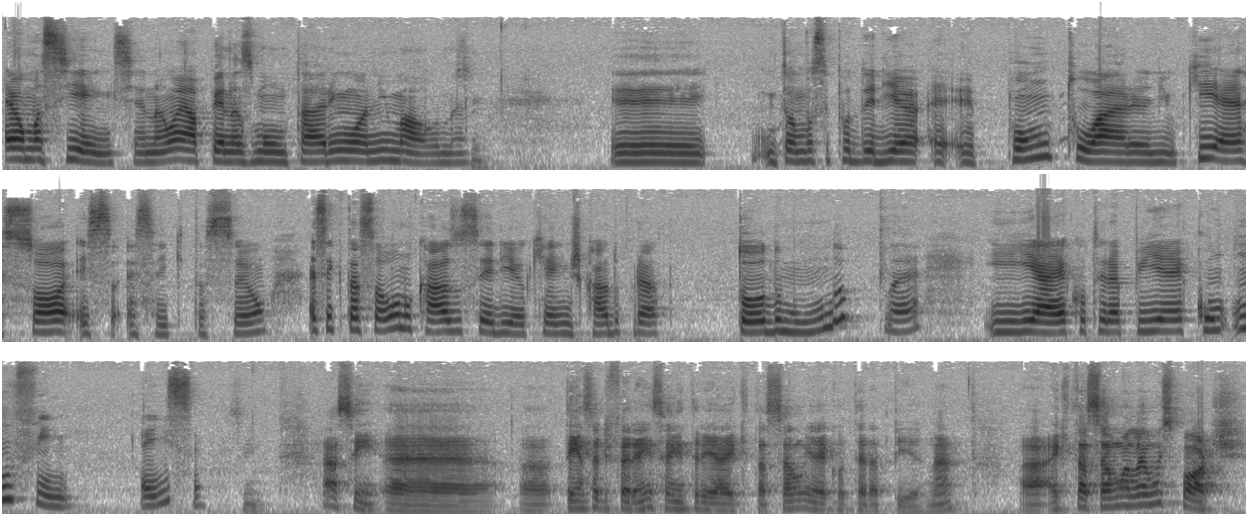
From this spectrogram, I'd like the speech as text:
é uma ciência, não é apenas montar em um animal, né? É, então, você poderia é, é, pontuar ali o que é só essa, essa equitação. Essa equitação, no caso, seria o que é indicado para todo mundo, né? E a ecoterapia é com um fim, é isso? Assim, é, uh, tem essa diferença entre a equitação e a ecoterapia, né? A equitação ela é um esporte,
